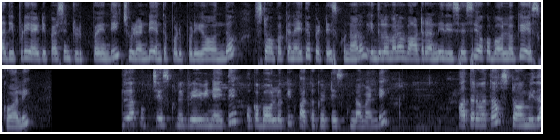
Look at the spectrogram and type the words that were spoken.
అది ఇప్పుడు ఎయిటీ పర్సెంట్ ఉడికిపోయింది. చూడండి ఎంత పొడి పొడిగా ఉందో. స్టవ్ పక్కన అయితే పెట్టేసుకున్నాను. ఇందులో మనం వాటర్ అన్నీ తీసేసి ఒక బౌల్లోకి వేసుకోవాలి. ముందుగా కుక్ చేసుకున్న గ్రేవీని అయితే ఒక బౌల్లోకి పక్కకు పెట్టేసుకున్నామండి. ఆ తర్వాత స్టవ్ మీద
